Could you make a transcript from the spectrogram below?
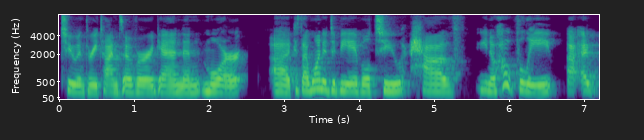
two and three times over again and more because uh, I wanted to be able to have you know, hopefully, I, I,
